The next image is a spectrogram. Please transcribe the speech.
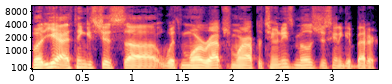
But yeah, I think it's just uh, with more reps, more opportunities, Miller's just going to get better.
